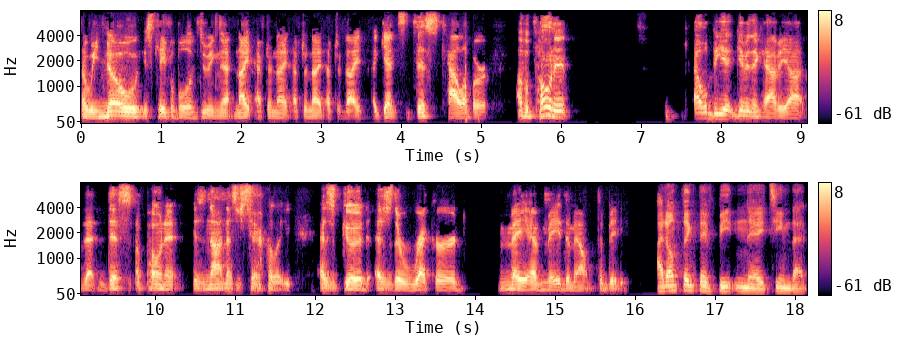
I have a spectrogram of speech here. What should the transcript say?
that we know is capable of doing that night after night after night after night against this caliber of opponent. Albeit given the caveat that this opponent is not necessarily as good as their record may have made them out to be. I don't think they've beaten a team that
